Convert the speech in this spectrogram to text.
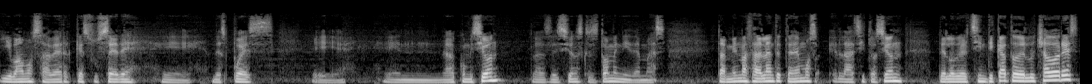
y vamos a ver qué sucede eh, después eh, en la comisión, las decisiones que se tomen y demás. También más adelante tenemos la situación de lo del sindicato de luchadores,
